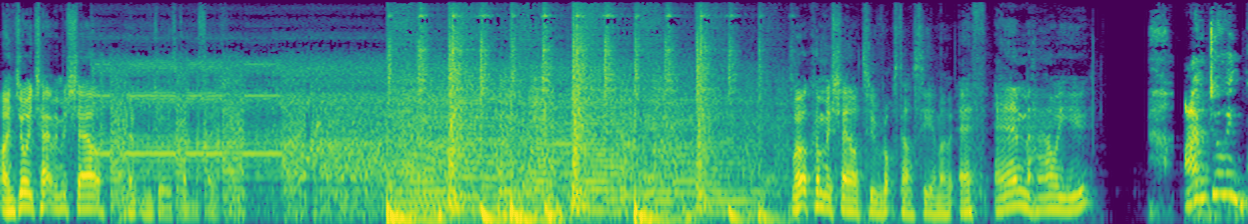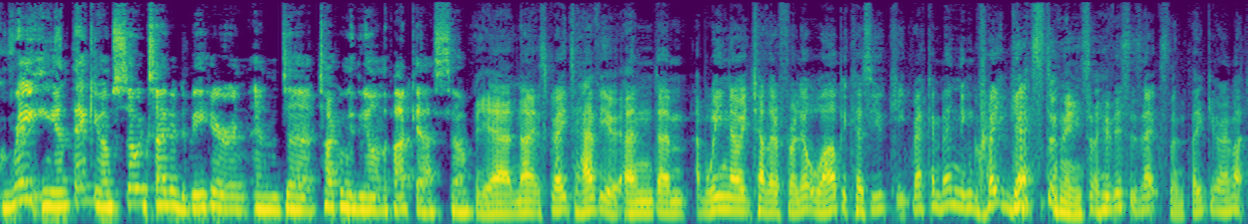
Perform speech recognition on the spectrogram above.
I enjoyed chatting with Michelle. Hope you enjoy this conversation. Welcome, Michelle, to Rockstar CMO FM. How are you? I'm doing great, Ian. Thank you. I'm so excited to be here and, and uh, talking with you on the podcast. So Yeah, no, it's great to have you. And um, we know each other for a little while because you keep recommending great guests to me. So this is excellent. Thank you very much.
